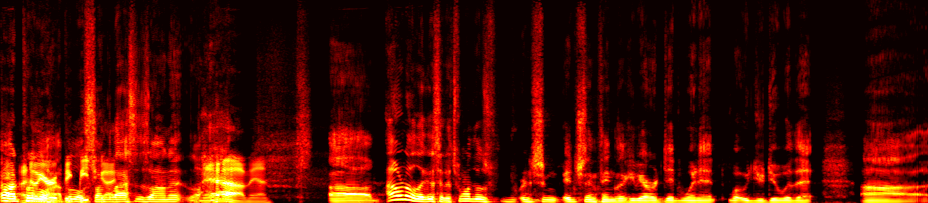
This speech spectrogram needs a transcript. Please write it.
Oh, I'd I put know a you're little, a I'd put big little beach guy. sunglasses on it. little hat. Yeah, man. Um, I don't know. Like I said, it's one of those interesting, interesting things. Like if you ever did win it, what would you do with it? Uh,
